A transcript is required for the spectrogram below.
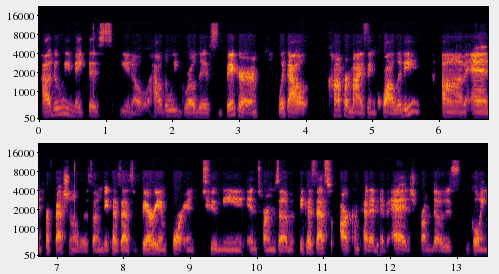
how do we make this, you know, how do we grow this bigger without compromising quality um, and professionalism because that's very important to me in terms of because that's our competitive edge from those going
